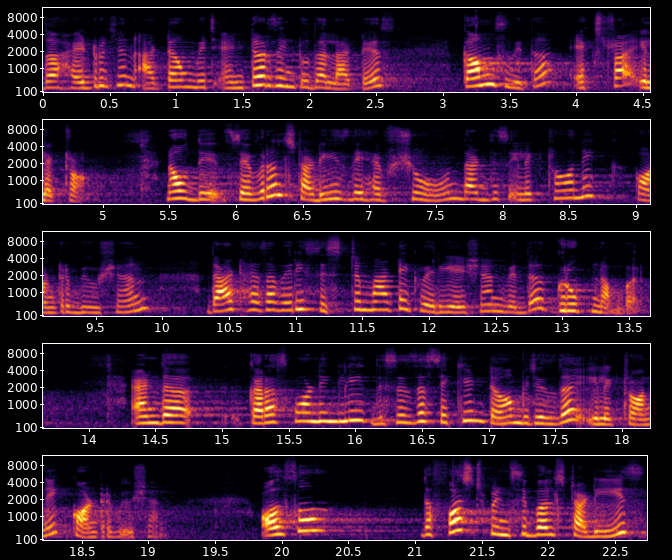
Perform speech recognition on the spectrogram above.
the hydrogen atom which enters into the lattice comes with a extra electron. Now they, several studies they have shown that this electronic contribution that has a very systematic variation with the group number and the correspondingly this is the second term which is the electronic contribution. Also the first principle studies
